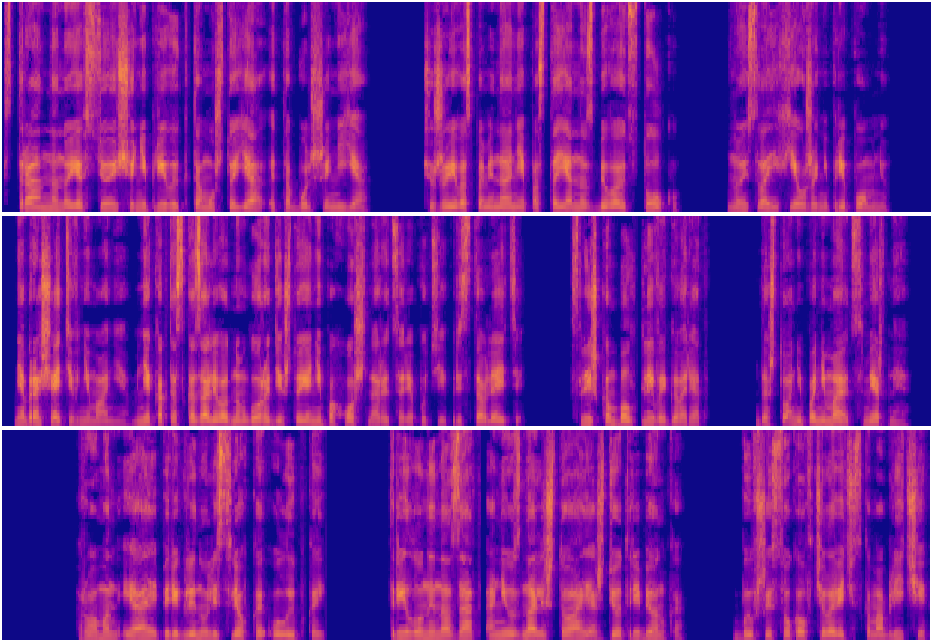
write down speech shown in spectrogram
Странно, но я все еще не привык к тому, что я – это больше не я. Чужие воспоминания постоянно сбивают с толку, но и своих я уже не припомню. Не обращайте внимания. Мне как-то сказали в одном городе, что я не похож на рыцаря пути, представляете? Слишком болтливый, говорят. Да что они понимают, смертные?» Роман и Ая переглянулись с легкой улыбкой. Три луны назад они узнали, что Ая ждет ребенка. Бывший сокол в человеческом обличье,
